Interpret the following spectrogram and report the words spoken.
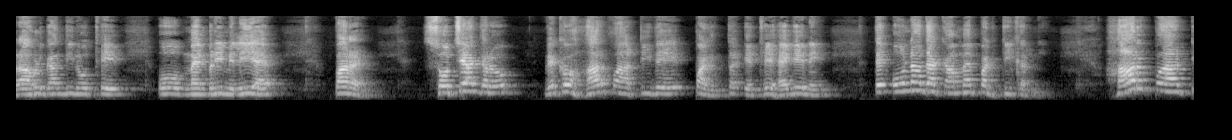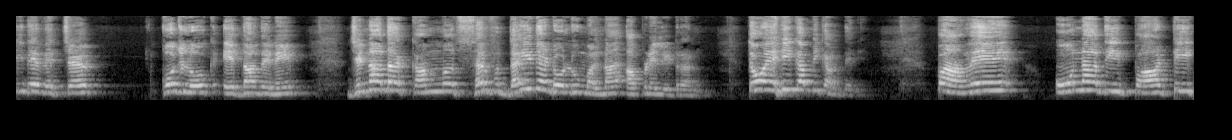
ਰਾਹੁਲ ਗਾਂਧੀ ਨੂੰ ਉੱਥੇ ਉਹ ਮੈਂਬਰੀ ਮਿਲੀ ਹੈ। ਪਰ ਸੋਚਿਆ ਕਰੋ, ਵੇਖੋ ਹਰ ਪਾਰਟੀ ਦੇ ਭਗਤ ਇੱਥੇ ਹੈਗੇ ਨੇ ਤੇ ਉਹਨਾਂ ਦਾ ਕੰਮ ਹੈ ਭਗਤੀ ਕਰਨੀ। ਹਰ ਪਾਰਟੀ ਦੇ ਵਿੱਚ ਕੁਝ ਲੋਕ ਇਦਾਂ ਦੇ ਨੇ ਜਿਨ੍ਹਾਂ ਦਾ ਕੰਮ ਸਿਰਫ ਦਹੀਂ ਦੇ ਡੋਲੂ ਮਲਣਾ ਆਪਣੇ ਲੀਡਰਾਂ ਨੂੰ ਤੇ ਉਹ ਇਹੀ ਕੰਮ ਹੀ ਕਰਦੇ ਨੇ। ਭਾਵੇਂ ਉਹਨਾਂ ਦੀ ਪਾਰਟੀ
